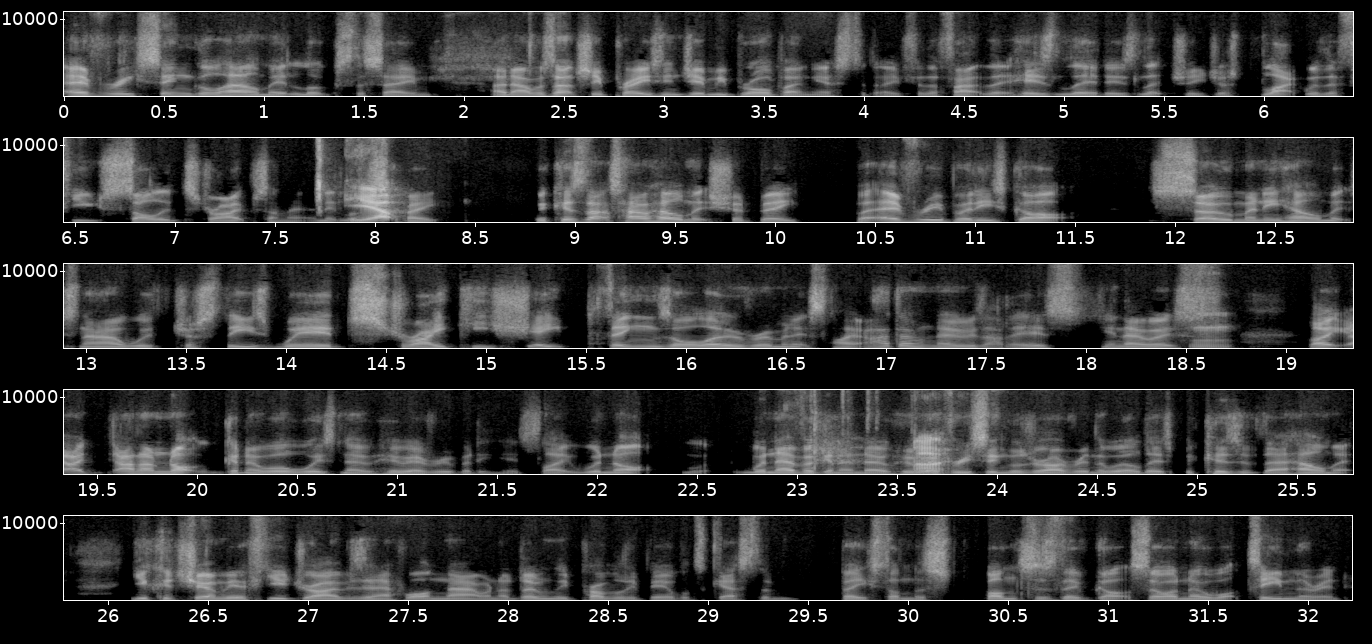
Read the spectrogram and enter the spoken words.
every single helmet looks the same. And I was actually praising Jimmy Broadbank yesterday for the fact that his lid is literally just black with a few solid stripes on it, and it looks Yep. great because that's how helmets should be. But everybody's got so many helmets now with just these weird striky shaped things all over them, and it's like I don't know who that is. You know, it's. Mm. Like I and I'm not gonna always know who everybody is. Like we're not, we're never gonna know who No. every single driver in the world is because of their helmet you could show me a few drivers in F1 now, and I'd only probably be able to guess them based on the sponsors they've got, so I know what team they're in.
